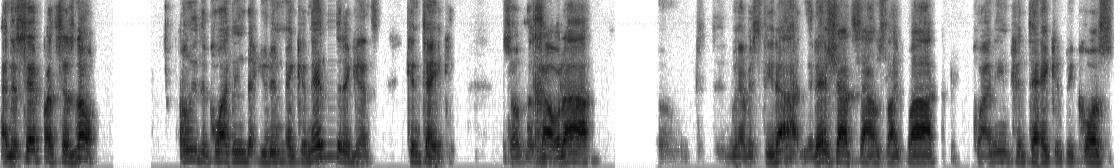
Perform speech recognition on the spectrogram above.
and the Sefa says no, only the Kohanim that you didn't make a neder against can take it. So the Chaura, we have a stira. The Resha sounds like what Kohanim can take it because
